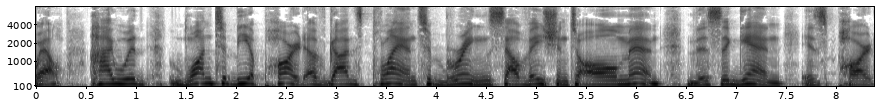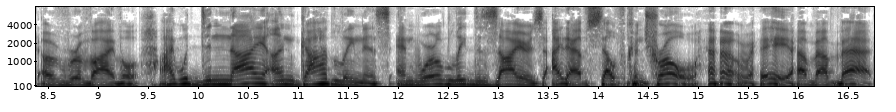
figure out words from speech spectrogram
Well, I would want to be a part of God's plan to bring salvation to all men. This again is part of revival. I would deny ungodliness and worldly desires. I'd have self control. hey, how about that?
